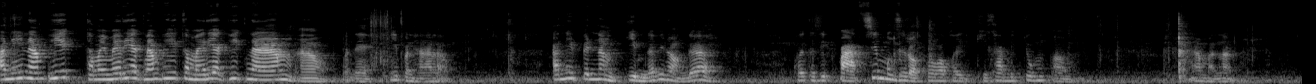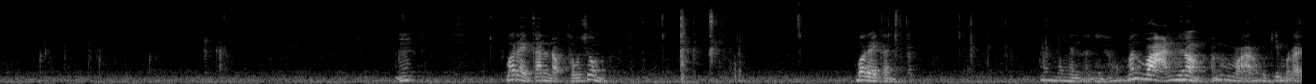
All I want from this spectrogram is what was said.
อันนี้น้ำพริกทำไมไม่เรียกน้ำพริกทำไมเรียกพริกน้ำเอาประเด็นนี่ปัญหาเรา อันนี้เป็นน้ำจิ้มนะพี่น้องเด้อคอยกระสิบปาดซิมมึงสิหรอกเพราะว่าคอยขี้ข้านไปจุ่มอ่า น้ำมันนั่นบ่ได้กันดอกท่านผู้ชมบ่ได้กัน มันบ่แม่นอันนี้เฮามันหวานพี่น้อง มันหวานไปกินบ่ได้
